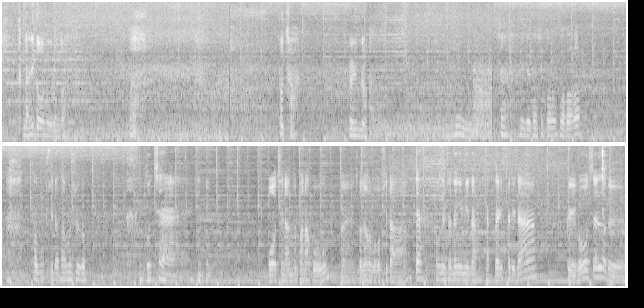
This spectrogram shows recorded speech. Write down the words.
날이 더워서 그런가. 아. 도착. 왜 힘들어. 자 이제 다시 걸어서 가봅시다 사무실로. 도착. 뭐 지난도 반하고 네, 저녁을 먹읍시다. 자 오늘 저녁입니다. 닭다리살이랑 그리고 샐러드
